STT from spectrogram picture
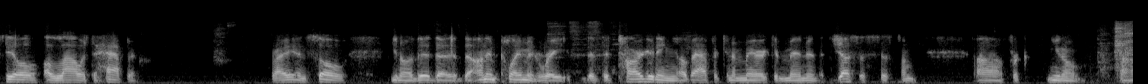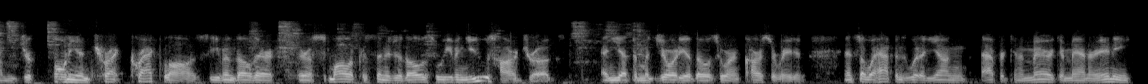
still allow it to happen. Right, and so, you know, the the, the unemployment rate, the, the targeting of African American men in the justice system uh, for you know um, draconian tra- crack laws, even though there there are a smaller percentage of those who even use hard drugs, and yet the majority of those who are incarcerated. And so, what happens with a young African American man or any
